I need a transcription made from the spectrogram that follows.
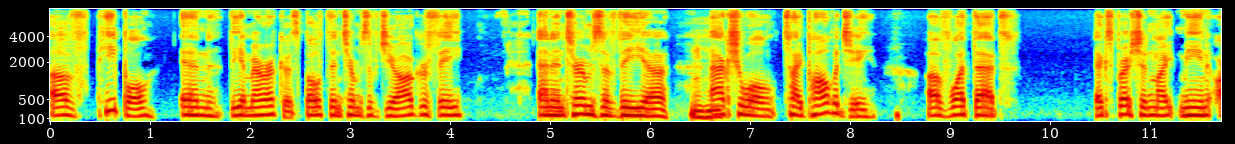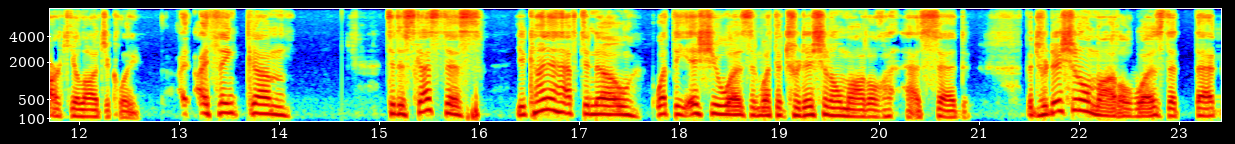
of people in the Americas, both in terms of geography and in terms of the uh, mm-hmm. actual typology of what that expression might mean archaeologically. I, I think um, to discuss this, you kind of have to know what the issue was and what the traditional model has said. The traditional model was that that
